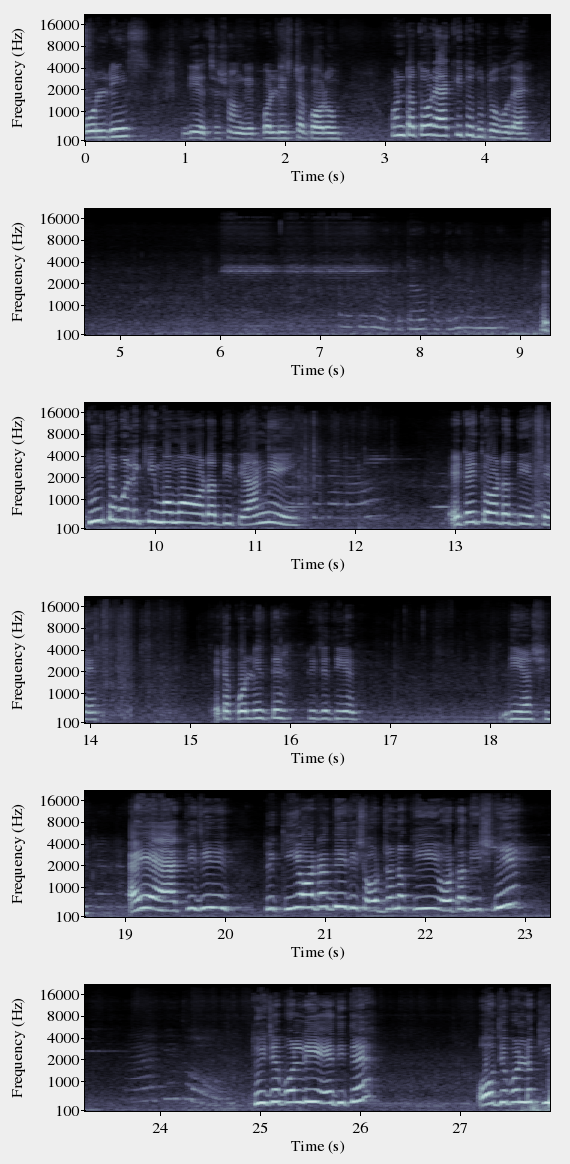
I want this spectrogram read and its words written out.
কোল্ড ড্রিঙ্কস দিয়েছে সঙ্গে কোল্ড ড্রিঙ্কসটা গরম। কোনটা তোর? একই তো দুটো বোধ তুই তো বলি কি মোমো অর্ডার দিতে, আর নেই। এটাই তো অর্ডার দিয়েছে। এটা দিয়ে ফ্রিজে দিয়ে দিয়ে আসি। এই একই জিনিস তুই কি অর্ডার দিয়েছিস? ওর জন্য কি ওটা দিসনি? তুই যে বললি এ দিতে ও যে বলল কি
